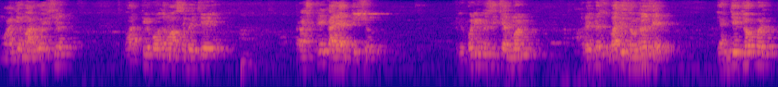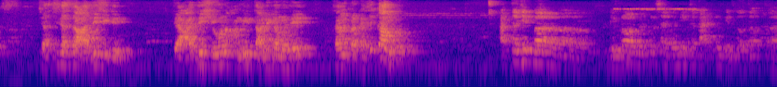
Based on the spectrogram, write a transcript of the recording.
माझे मार्गदर्शक भारतीय बौद्ध महासभेचे राष्ट्रीय कार्याध्यक्ष रिपोर्टिंग ट्रस्टी चेअरमन आरोग्य सुभाषी झोंझळ साहेब यांचे जो पण जास्तीत जास्त आदेश येतील त्या आदेश येऊन आम्ही तालुक्यामध्ये चांगल्या प्रकारचे काम करू. आता जे भीमराव आंबेडकर साहेबांनी इथं कार्यक्रम घेतला होता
